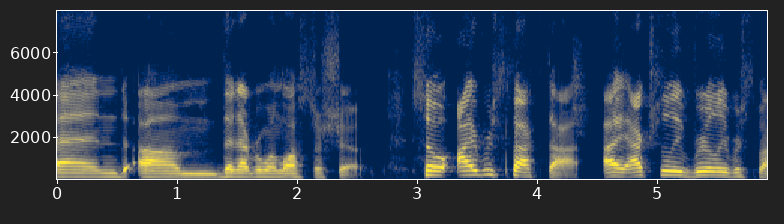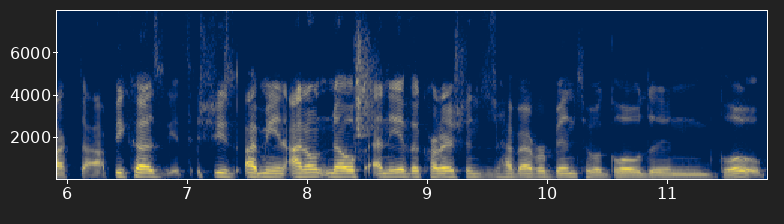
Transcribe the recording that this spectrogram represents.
and um then everyone lost their shit. So I respect that. I actually really respect that because she's I mean I don't know if any of the Kardashians have ever been to a Golden Globe.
